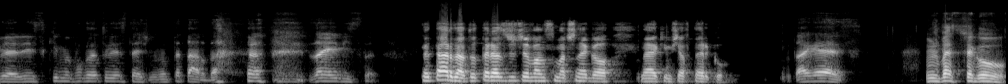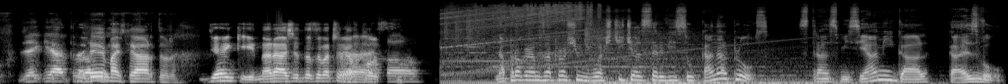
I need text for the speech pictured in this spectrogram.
wiesz, i z kim my w ogóle tu jesteśmy, no petarda, zajebiste, Petarda, to teraz życzę Wam smacznego na jakimś afterku. tak jest, Już bez szczegółów. dzięki Artur. Trzymaj się, Artur. Dzięki, na razie, do zobaczenia w Cześć. Polsce. To... Na program zaprosił właściciel serwisu Kanal Plus z transmisjami GAL KSW.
